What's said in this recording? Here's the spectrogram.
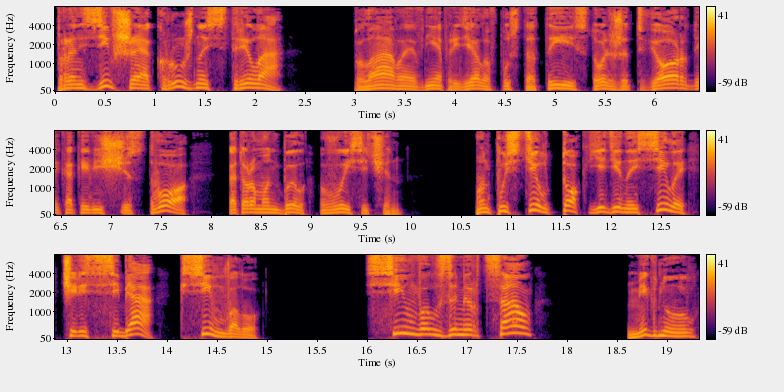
пронзившая окружность стрела, плавая вне пределов пустоты, столь же твердый, как и вещество, которым он был высечен. Он пустил ток единой силы через себя к символу. Символ замерцал, мигнул.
